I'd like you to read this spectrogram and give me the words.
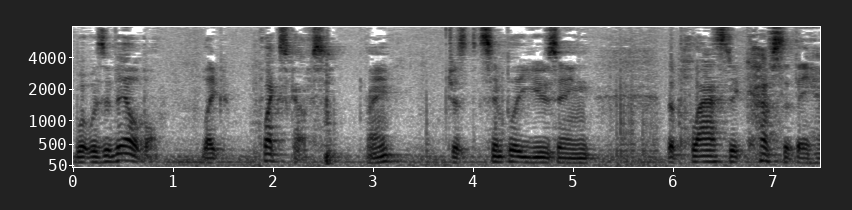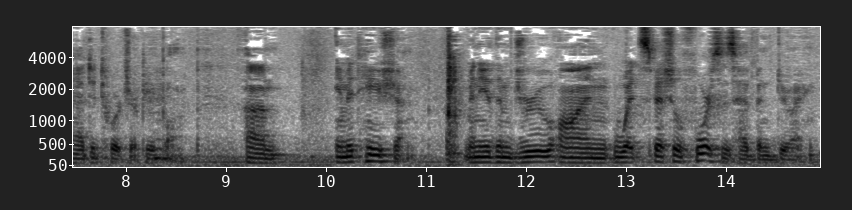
what was available, like flex cuffs, right? Just simply using the plastic cuffs that they had to torture people. Um, imitation. Many of them drew on what special forces had been doing.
